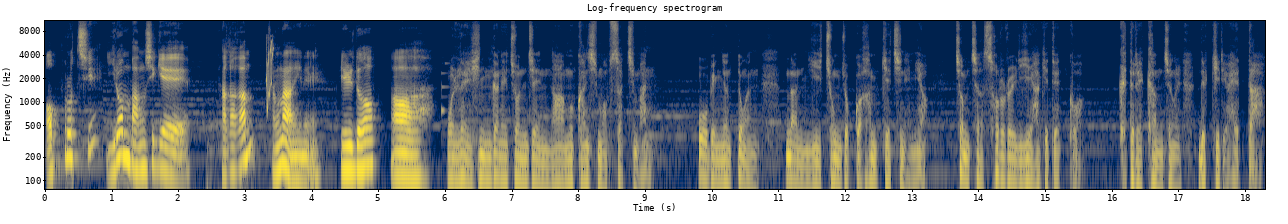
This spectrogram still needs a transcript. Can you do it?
어프로치? 이런 방식의 다가감? 장난 아니네. 빌드업? 아 원래 인간의 존재엔 아무 관심 없었지만 500년 동안 난 이 종족과 함께 지내며 점차 서로를 이해하게 됐고 그들의 감정을 느끼려 했다.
